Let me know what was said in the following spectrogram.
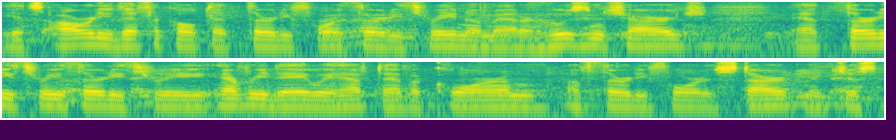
it's already difficult at 34 33, no matter who's in charge. At 33 33, every day we have to have a quorum of 34 to start. And it just,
